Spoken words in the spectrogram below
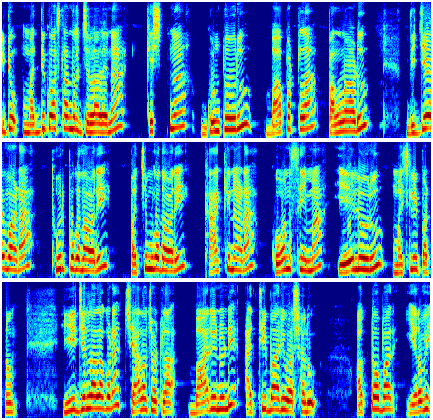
ఇటు మధ్య కోస్తాంధ్ర జిల్లాలైన కృష్ణా గుంటూరు బాపట్ల పల్నాడు విజయవాడ తూర్పుగోదావరి పశ్చిమ గోదావరి కాకినాడ కోనసీమ ఏలూరు మచిలీపట్నం. ఈ జిల్లాలో కూడా చాలా చోట్ల భారీ నుండి అతి భారీ వర్షాలు అక్టోబర్ ఇరవై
